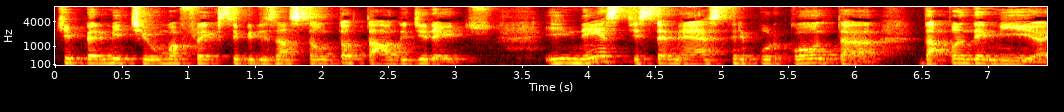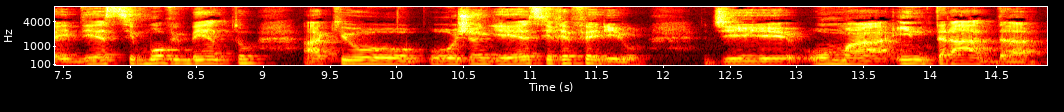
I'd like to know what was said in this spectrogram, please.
que permitiu uma flexibilização total de direitos. E neste semestre, por conta da pandemia e desse movimento a que o, o Janguier se referiu, de uma entrada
